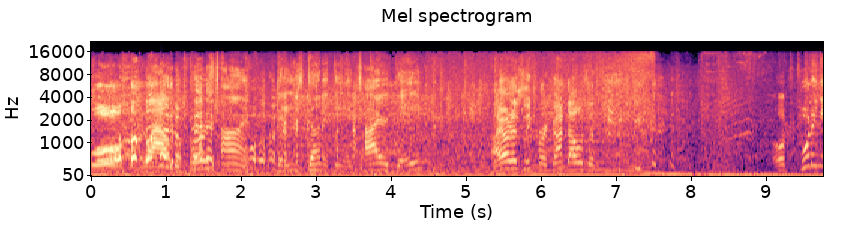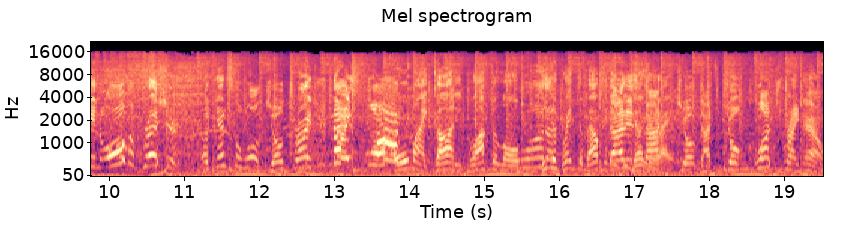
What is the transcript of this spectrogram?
Wow, the first time that he's done it the entire day. I honestly forgot that was a. oh, putting in all the pressure against the wall. Joe trying. Nice block! Oh my god, he blocked the low. What he a- could break the balcony that if is he does not it right. Joe. That's Joe Clutch right now.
